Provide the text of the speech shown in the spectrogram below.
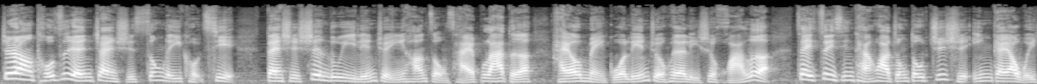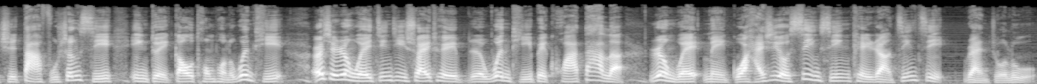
这让投资人暂时松了一口气。但是圣路易联准银行总裁布拉德，还有美国联准会的理事华勒，在最新谈话中都支持应该要维持大幅升息，应对高通膨的问题，而且认为经济衰退的问题被夸大了，认为美国还是有信心可以让经济软着陆。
